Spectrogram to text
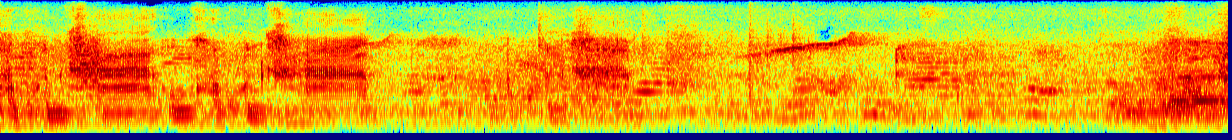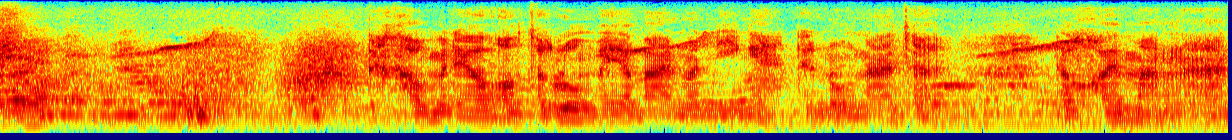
ขอบคุณครับอู้ขอบคุณครับขอบคุณครับแต่เขาไม่ได้เอาออกจากโรงพยาบาลวันนี้ไงแต่หนูน่าจะเดี๋ยวค่อยมางาน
